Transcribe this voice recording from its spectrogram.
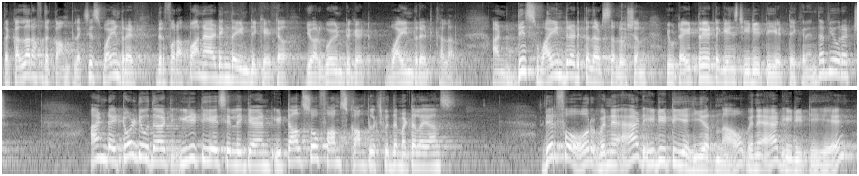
The color of the complex is wine red. Therefore, upon adding the indicator, you are going to get wine red color. And this wine red colored solution, you titrate against EDTA taken in the burette. And I told you that EDTA is ligand, it also forms complex with the metal ions. Therefore, when I add EDTA here now, when I add EDTA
